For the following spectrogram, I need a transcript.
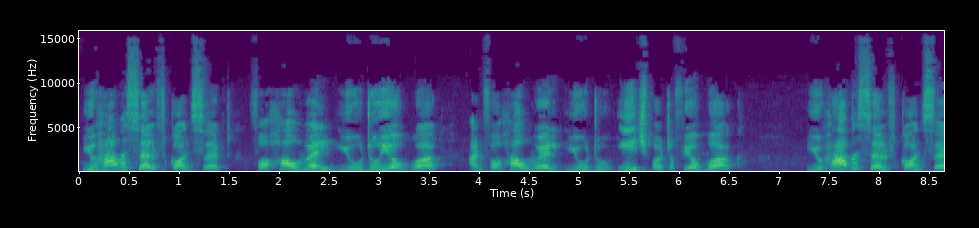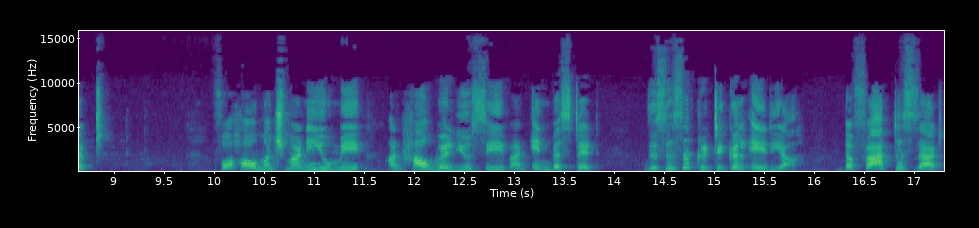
You have a self concept for how well you do your work and for how well you do each part of your work. You have a self concept for how much money you make and how well you save and invest it. This is a critical area. The fact is that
